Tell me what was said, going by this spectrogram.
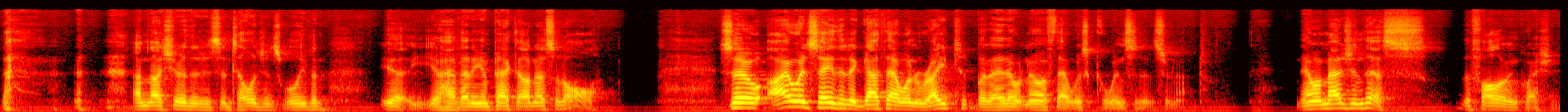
I'm not sure that its intelligence will even uh, you know, have any impact on us at all. So I would say that it got that one right, but I don't know if that was coincidence or not. Now imagine this, the following question.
